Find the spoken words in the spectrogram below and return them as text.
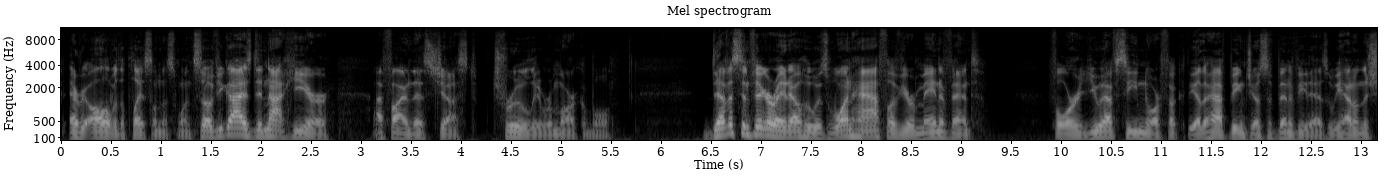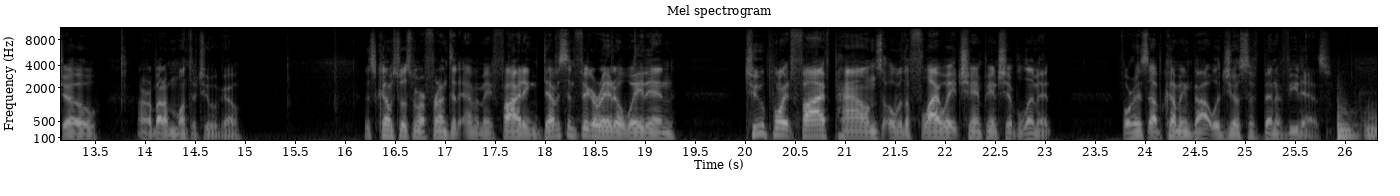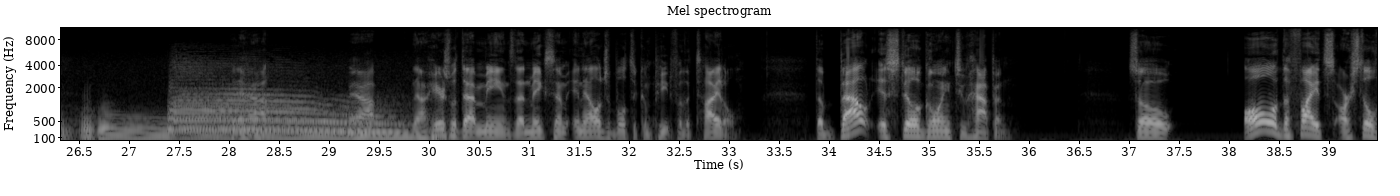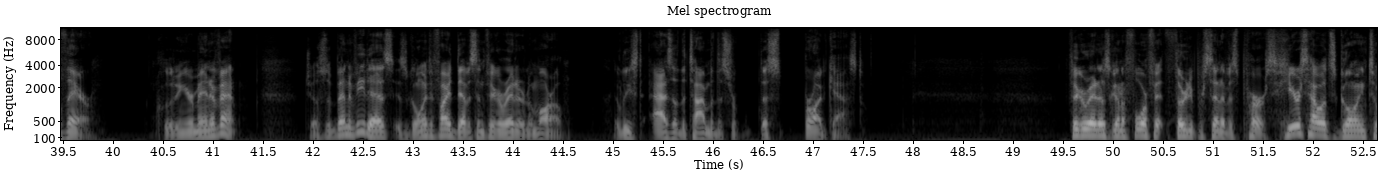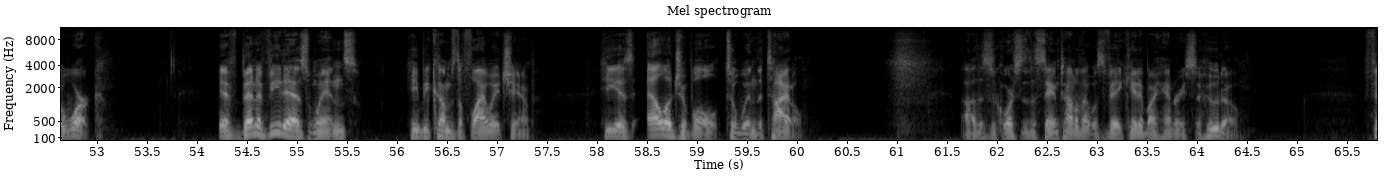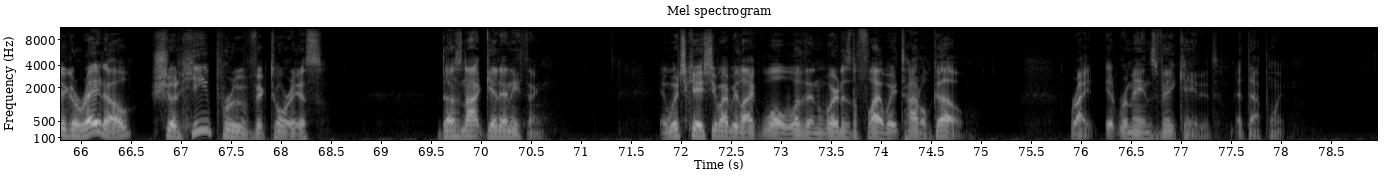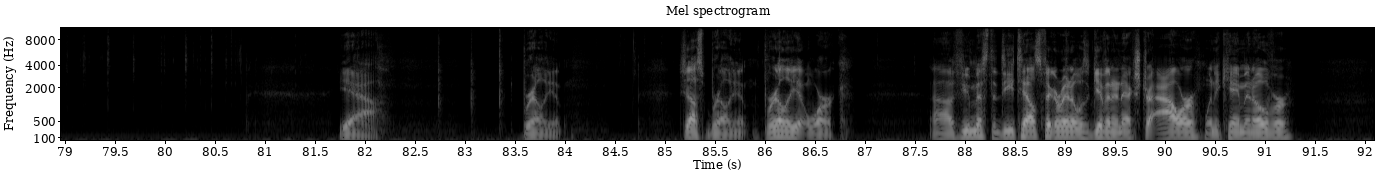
every all over the place on this one. So if you guys did not hear, I find this just truly remarkable. Deiveson Figueiredo, who was one half of your main event for UFC Norfolk, the other half being Joseph Benavidez, we had on the show, I don't know, about a month or two ago. This comes to us from our friends at MMA Fighting. Deiveson Figueiredo weighed in 2.5 pounds over the flyweight championship limit for his upcoming bout with Joseph Benavidez. Yeah. Yeah. Now, here's what that means that makes him ineligible to compete for the title. The bout is still going to happen. So, all of the fights are still there, including your main event. Joseph Benavidez is going to fight Deiveson Figueiredo tomorrow, at least as of the time of this, this broadcast. Figueiredo is going to forfeit 30% of his purse. Here's how it's going to work. If Benavidez wins, he becomes the flyweight champ. He is eligible to win the title. Uh, this, of course, is the same title that was vacated by Henry Cejudo. Figueiredo, should he prove victorious, does not get anything. In which case, you might be like, well, well, then where does the flyweight title go? Right, it remains vacated at that point. Yeah. Brilliant. Just brilliant. Brilliant work. Uh, if you missed the details, Figueiredo was given an extra hour when he came in over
